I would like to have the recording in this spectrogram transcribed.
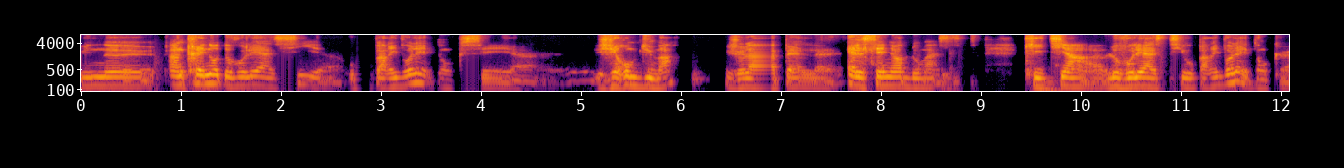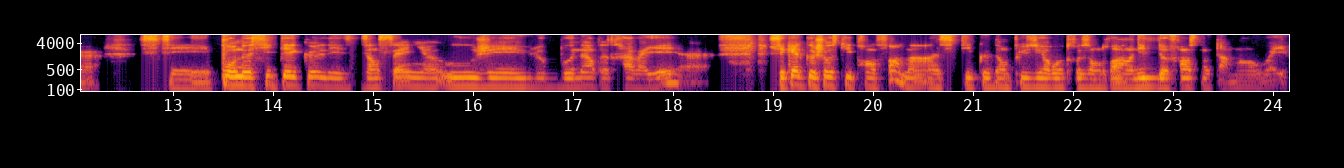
un créneau de volley assis au Paris Volley. Donc, c'est Jérôme Dumas, je l'appelle El Señor Dumas, qui tient le volet assis au Paris Volet. Donc, euh, c'est pour ne citer que les enseignes où j'ai eu le bonheur de travailler, euh, c'est quelque chose qui prend forme, hein, ainsi que dans plusieurs autres endroits, en Ile-de-France notamment ou ailleurs.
